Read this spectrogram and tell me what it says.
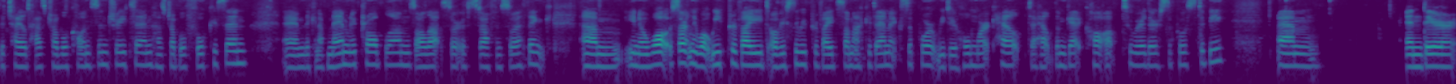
the child has trouble concentrating has trouble focusing um, they can have memory problems all that sort of stuff. And so i think um, you know what certainly what we provide obviously we provide some academic support. We do homework help to help them get caught up to where they're supposed to be. Um, in their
